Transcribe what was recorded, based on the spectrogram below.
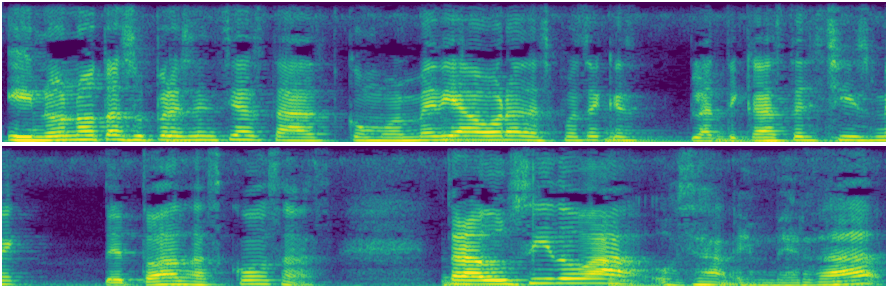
y no nota su presencia hasta como media hora después de que platicaste el chisme de todas las cosas. Traducido a, o sea, en verdad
